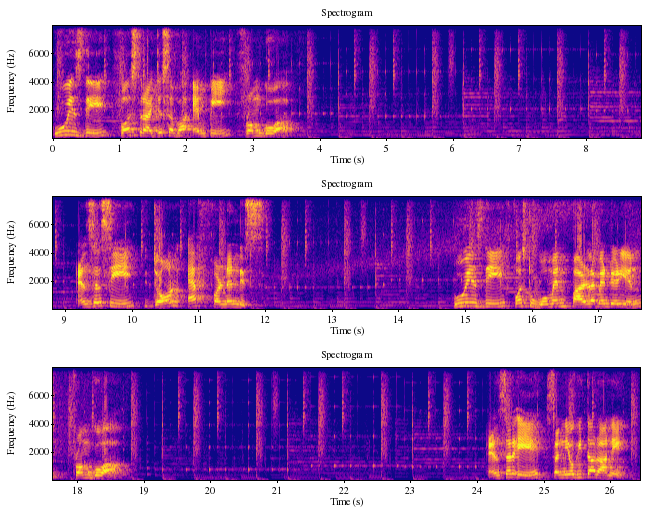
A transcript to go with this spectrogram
Who is the first Rajya Sabha MP from Goa? Answer C John F. Fernandes. Who is the first woman parliamentarian from Goa? Answer A Sanyogita Rane.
